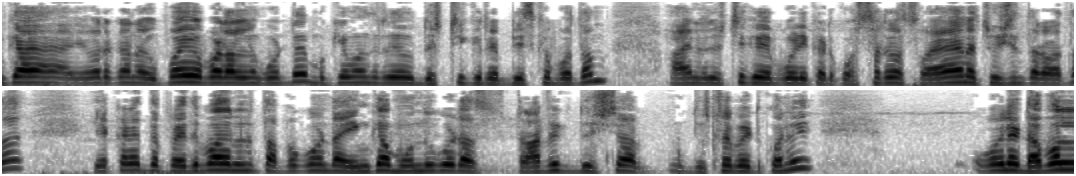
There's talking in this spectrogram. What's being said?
ఇంకా ఎవరికైనా ఉపయోగపడాలనుకుంటే ముఖ్యమంత్రి దృష్టికి రేపు తీసుకుపోతాం. ఆయన దృష్టికి రేపు కూడా ఇక్కడికి వస్తారు. స్వయాన చూసిన తర్వాత ఎక్కడైతే ప్రతిపాదనలు తప్పకుండా ఇంకా ముందు కూడా ట్రాఫిక్ దృష్ట్యా దృష్టిలో పెట్టుకొని ఒకవేళ డబల్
